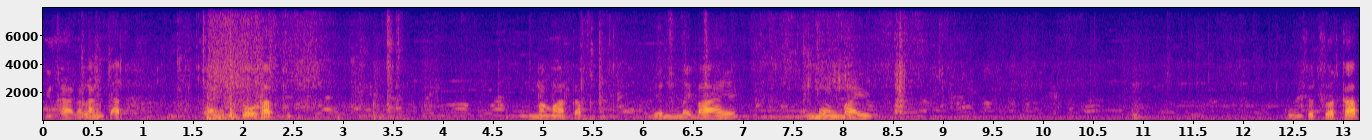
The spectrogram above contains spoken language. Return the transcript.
นี่ขากำลังจัดแผงโต๊ะครับถึงมาหอดครับเย็นใบายบใบมงใบกุ้งสดๆครับ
